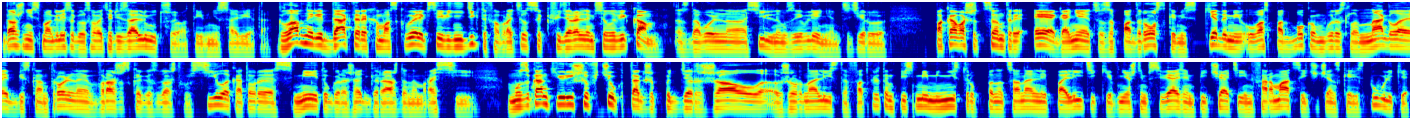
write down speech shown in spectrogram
даже не смогли согласовать резолюцию от имени Совета. Главный редактор «Эхо Москвы» Алексей Венедиктов обратился к федеральным силовикам с довольно сильным заявлением цитирую, Пока ваши центры Э гоняются за подростками с кедами, у вас под боком выросла наглая, бесконтрольная вражеское государству сила, которая смеет угрожать гражданам России. Музыкант Юрий Шевчук также поддержал журналистов. В открытом письме министру по национальной политике, внешним связям, печати и информации Чеченской Республики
